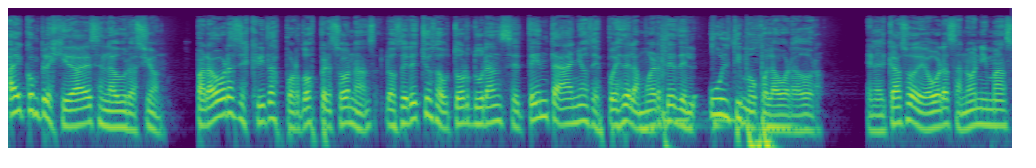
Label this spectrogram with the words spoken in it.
Hay complejidades en la duración, Para obras escritas por dos personas, los derechos de autor duran 70 años después de la muerte del último colaborador. En el caso de obras anónimas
